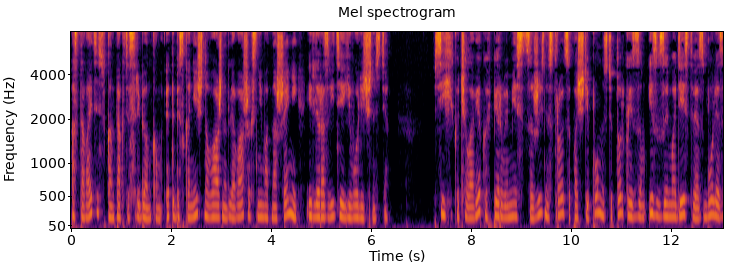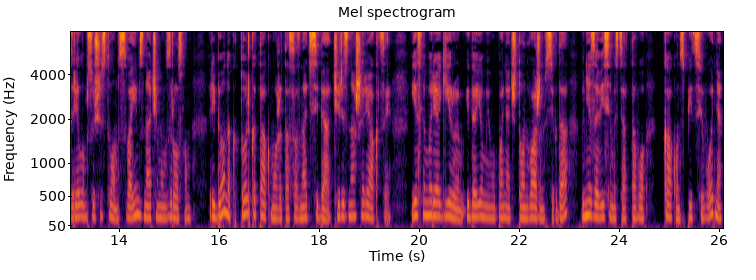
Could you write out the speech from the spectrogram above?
Оставайтесь в контакте с ребенком, это бесконечно важно для ваших с ним отношений и для развития его личности. Психика человека в первые месяцы жизни строится почти полностью только из, из взаимодействия с более зрелым существом, своим значимым взрослым. Ребенок только так может осознать себя, через наши реакции. Если мы реагируем и даем ему понять, что он важен всегда, вне зависимости от того, как он спит сегодня,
